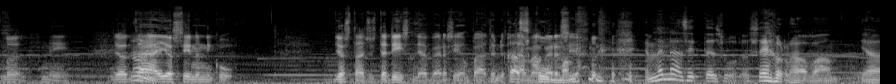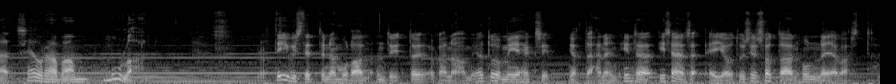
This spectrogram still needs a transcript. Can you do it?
No niin. Joo, No tää niin. ei ole siinä niinku... Jostain syystä Disney-versioon päätynyt Kas tämä kumma. versio. ja mennään sitten su- seuraavaan. Ja seuraava on Mulan. Tiivistettynä Mulan on tyttö, joka naamioituu mieheksi, jotta hänen isä, isänsä ei joutuisi sotaan hunneja vastaan.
